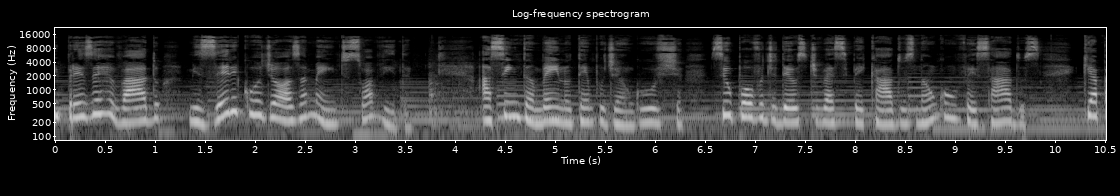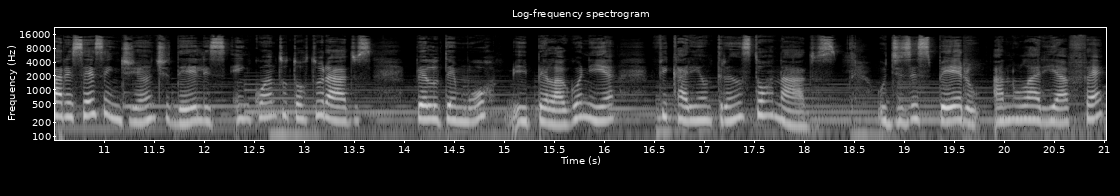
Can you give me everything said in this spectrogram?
e preservado misericordiosamente sua vida. Assim também, no tempo de angústia, se o povo de Deus tivesse pecados não confessados, que aparecessem diante deles enquanto torturados, pelo temor e pela agonia, ficariam transtornados. O desespero anularia a fé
